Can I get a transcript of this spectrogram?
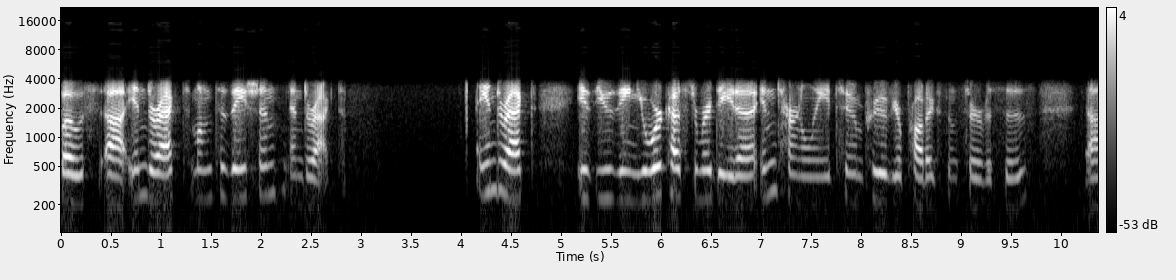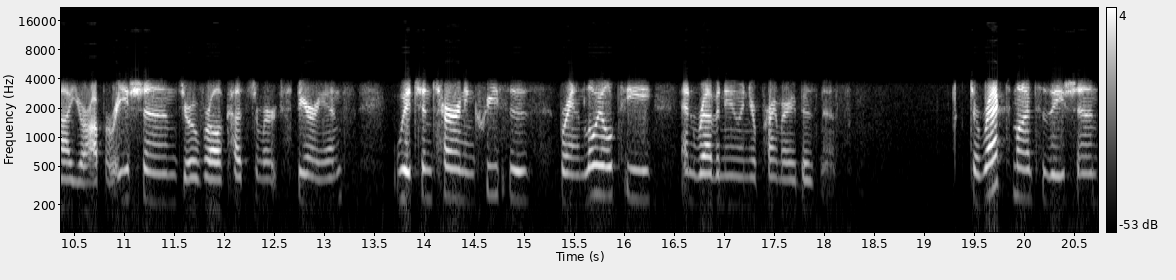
both uh, indirect monetization and direct. Indirect is using your customer data internally to improve your products and services, uh, your operations, your overall customer experience, which in turn increases brand loyalty and revenue in your primary business. Direct monetization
